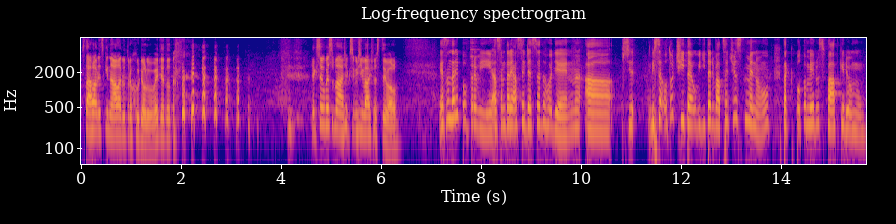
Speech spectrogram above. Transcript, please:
stáhla vždycky náladu trochu dolů, veď? Je to... jak se vůbec máš, jak si užíváš festival? Já jsem tady poprvé a jsem tady asi 10 hodin a při, když se otočíte, uvidíte 26 minut, tak potom jedu zpátky domů.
